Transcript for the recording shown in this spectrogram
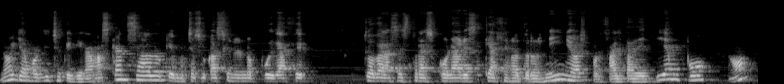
¿no? ya hemos dicho que llega más cansado, que en muchas ocasiones no puede hacer todas las extraescolares que hacen otros niños por falta de tiempo, ¿no?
